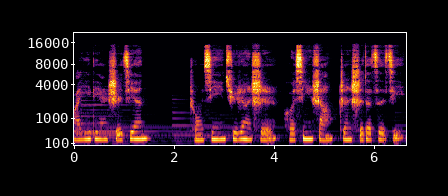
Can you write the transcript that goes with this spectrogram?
花一点时间，重新去认识和欣赏真实的自己。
